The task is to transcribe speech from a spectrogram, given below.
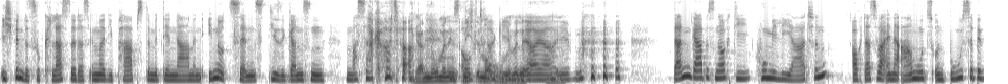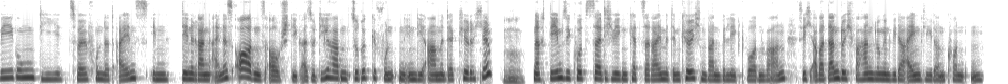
ich finde es so klasse, dass immer die Papste mit den Namen Innozenz diese ganzen Massaker da. Ja, Nomen ist nicht immer Omen. Ne? Ja, ja, ja, eben. Dann gab es noch die Humiliaten Auch das war eine Armuts- und Bußebewegung, die 1201 in den Rang eines Ordens aufstieg. Also die haben zurückgefunden in die Arme der Kirche, mhm. nachdem sie kurzzeitig wegen Ketzerei mit dem Kirchenbann belegt worden waren, sich aber dann durch Verhandlungen wieder eingliedern konnten.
